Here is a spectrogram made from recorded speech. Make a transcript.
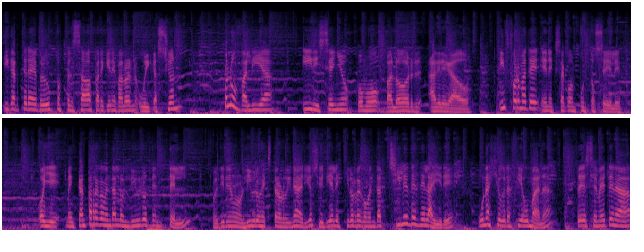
y cartera de productos pensados para quienes valoran ubicación, plusvalía y diseño como valor agregado. Infórmate en hexacon.cl. Oye, me encanta recomendar los libros de Entel, porque tienen unos libros extraordinarios y hoy día les quiero recomendar Chile desde el aire, una geografía humana. Ustedes se meten a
